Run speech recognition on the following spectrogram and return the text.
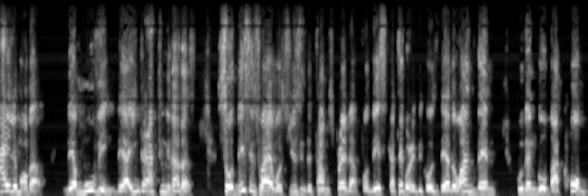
highly mobile. They are moving. They are interacting with others. So this is why I was using the term spreader for this category because they are the ones then who then go back home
